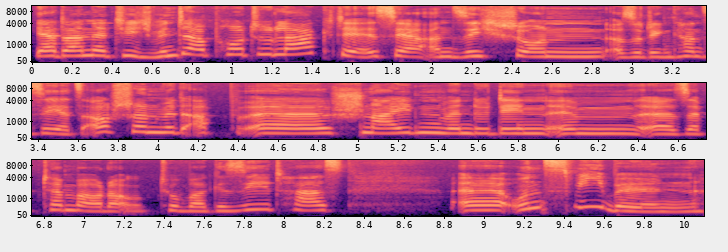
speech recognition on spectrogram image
Ja, dann natürlich Winterportulak. Der ist ja an sich schon, also den kannst du jetzt auch schon mit abschneiden, wenn du den im äh, September oder Oktober gesät hast. Äh, und Zwiebeln.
